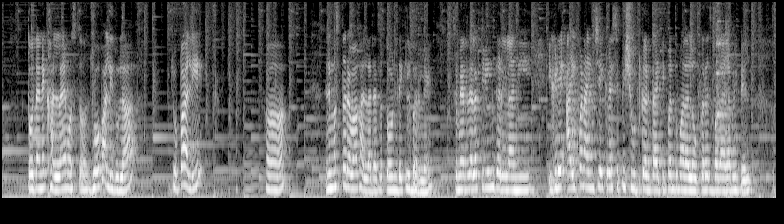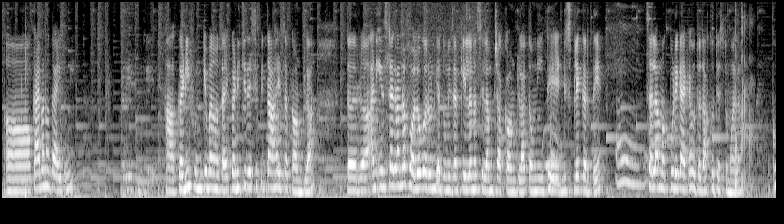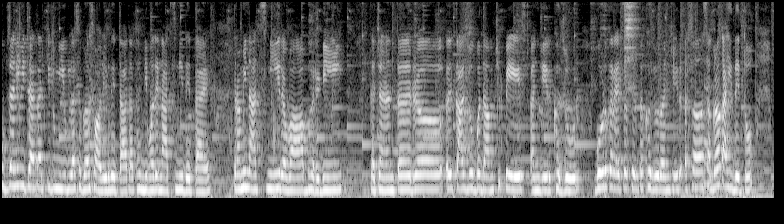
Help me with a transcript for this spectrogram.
तो त्याने खाल्लाय मस्त. झोप आली तुला? झोपा आली? हां. आणि मस्त रवा खाल्ला त्याचं तोंड देखील भरले सो मी आता त्याला क्लीन करेल आणि इकडे आई पण आईची एक रेसिपी शूट करताय ती पण तुम्हाला लवकरच बघायला भेटेल. काय बनवताय आई तुम्ही? हां कढी फुनके बनवताय. कढीची रेसिपी तर आहेच अकाउंटला तर आणि इंस्टाग्रामला फॉलो करून घ्या तुम्ही जर केलं नसेल आमच्या अकाउंटला तर मी इथे डिस्प्ले करते. चला मग पुढे काय काय होतं दाखवतेस तुम्हाला. खूप जणी विचारतात की तुम्ही युगला सगळं सॉलिड देता आता थंडीमध्ये नाचणी देताय. तर आम्ही नाचणी रवा भरडी त्याच्यानंतर काजू बदामची पेस्ट अंजीर खजूर. गोड करायचं असेल तर खजूर अंजीर असं सगळं काही देतो.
